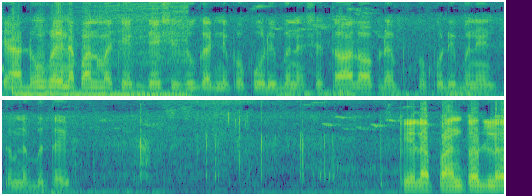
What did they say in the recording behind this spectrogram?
પછી આ ડુંગળીના પાનમાંથી એક દેશી જુગાડની પપોડી બને છે. તો હાલો આપણે પપોડી બનાવીને તમને બતાવી પેલા પાન તોડ લો.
